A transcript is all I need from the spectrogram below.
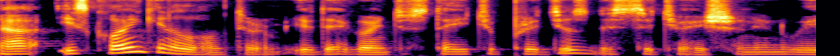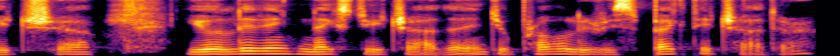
uh, is going in a long term if they're going to stay to produce this situation in which uh, you're living next to each other and you probably respect each other.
